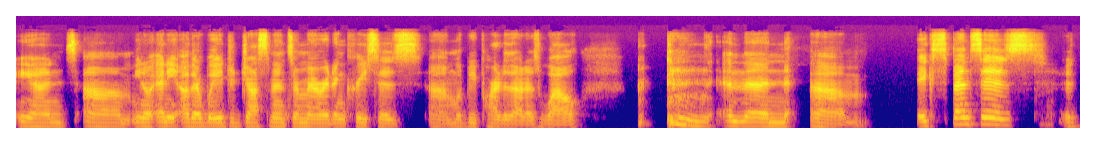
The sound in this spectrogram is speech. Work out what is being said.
And, um, you know, any other wage adjustments or merit increases um, would be part of that as well. and then um, expenses, it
